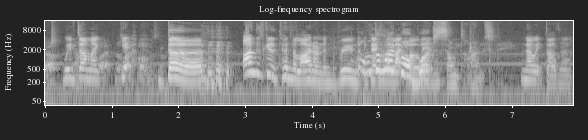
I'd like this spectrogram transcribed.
Oh, We've no, done the like. light- the yeah. light bulb. Duh. I'm just gonna turn the light on in the room that Oh, we don't have a light light bulb bulb works in. sometimes. No, it doesn't.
